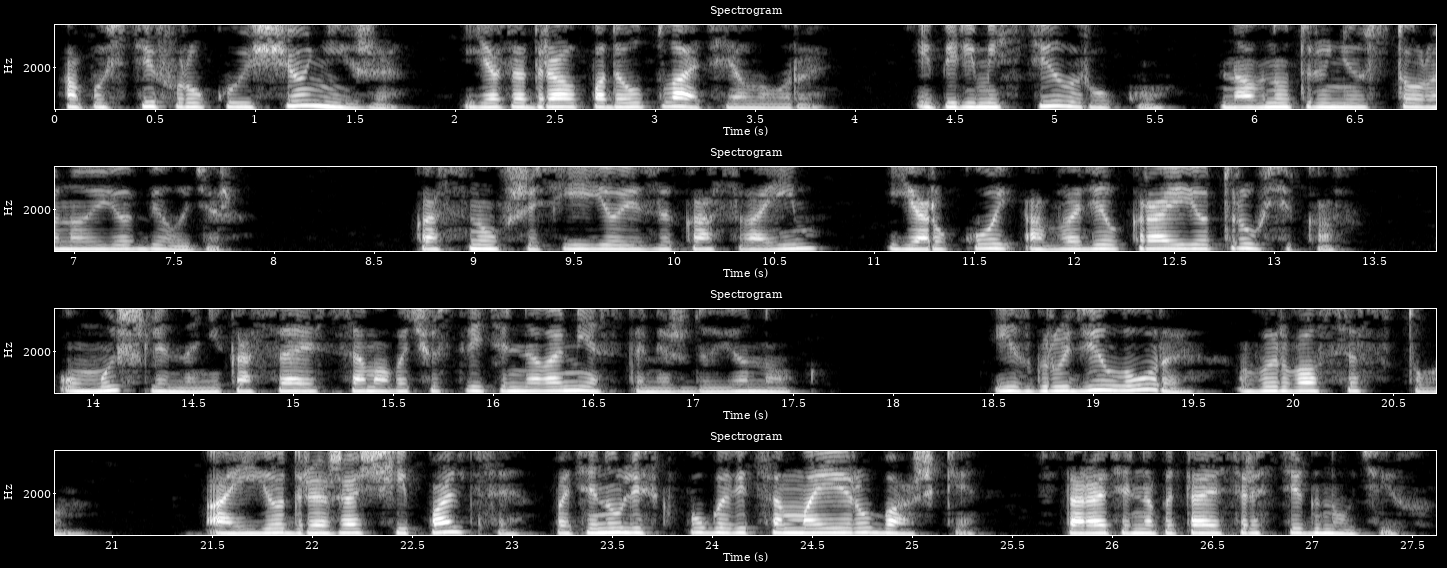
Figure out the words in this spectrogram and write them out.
Опустив руку еще ниже, я задрал подол платья Лоры и переместил руку на внутреннюю сторону ее бедер. Коснувшись ее языка своим, я рукой обводил край ее трусиков, умышленно не касаясь самого чувствительного места между ее ног. Из груди Лоры вырвался стон, а ее дрожащие пальцы потянулись к пуговицам моей рубашки, старательно пытаясь расстегнуть их.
